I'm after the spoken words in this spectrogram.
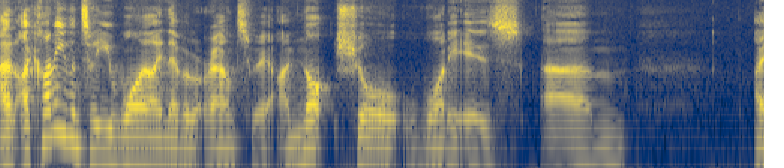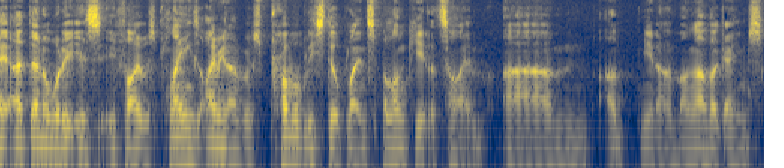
and I can't even tell you why I never got around to it. I'm not sure what it is. Um, I, I don't know what it is if I was playing. I mean, I was probably still playing Spelunky at the time, um, uh, you know, among other games.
